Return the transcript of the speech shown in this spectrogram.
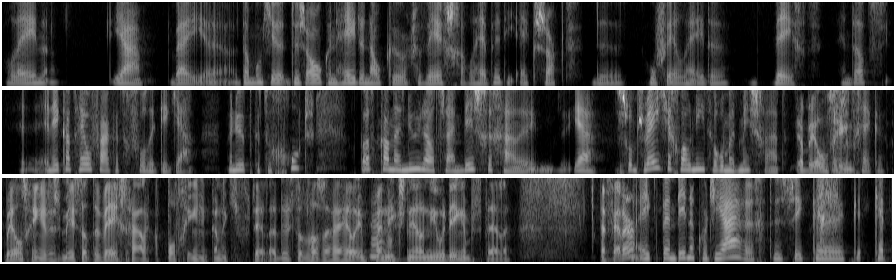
Alleen, ja, bij, uh, dan moet je dus ook een hele nauwkeurige weegschaal hebben die exact de hoeveelheden weegt. En, dat, en ik had heel vaak het gevoel, dat ik, ja, maar nu heb ik het toch goed wat kan er nu nou zijn misgegaan? Ja, soms weet je gewoon niet waarom het misgaat. Ja, bij ons, ging, bij ons ging het dus mis dat de weegschalen kapot gingen, kan ik je vertellen. Dus dat was even heel in paniek snel nieuwe dingen bestellen. En verder? Nou, ik ben binnenkort jarig, dus ik, uh, ik heb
